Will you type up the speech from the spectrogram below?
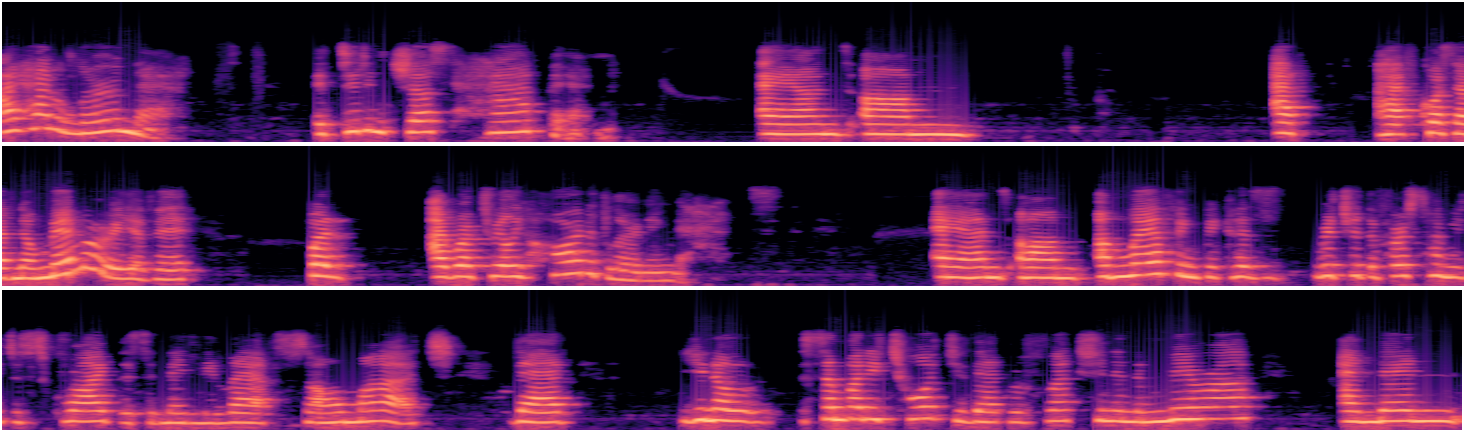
I had to learn that. It didn't just happen. And um, I, I, of course, have no memory of it, but I worked really hard at learning that. And um, I'm laughing because, Richard, the first time you described this, it made me laugh so much that, you know, somebody taught you that reflection in the mirror, and then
